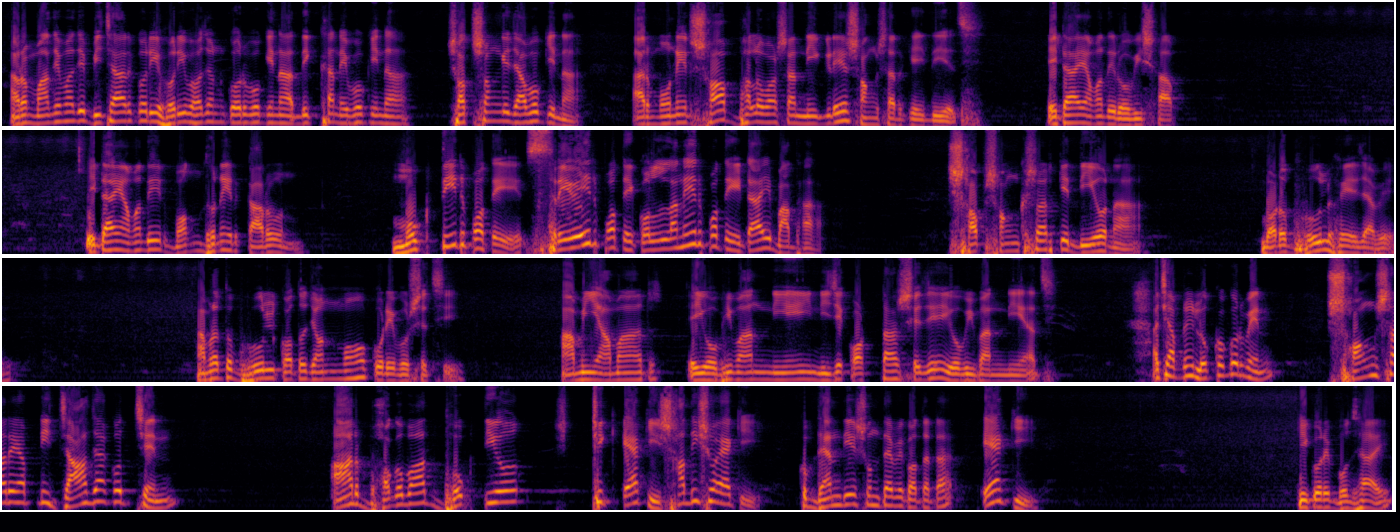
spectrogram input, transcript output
আমরা মাঝে মাঝে বিচার করি, হরিভজন করব কিনা, দীক্ষা নেব কিনা, সৎসঙ্গে যাব কিনা, আর মনের সব ভালোবাসা নিগড়ে সংসারকেই দিয়েছি। এটাই আমাদের অভিশাপ। এটাই আমাদের বন্ধনের কারণ। মুক্তির পথে, শ্রেয়ের পথে, কল্যাণের পথে এটাই বাধা। সব সংসারকে দিও না, বড় ভুল হয়ে যাবে। আমরা তো ভুল কত জন্ম করে বসেছি। আমি আমার এই অভিমান নিয়েই, নিজে কর্তা সেজে এই অভিমান নিয়ে আছি। আচ্ছা আপনি লক্ষ্য করবেন, সংসারে আপনি যা যা করছেন আর ভগবত ভক্তিও ঠিক একই সাদিশ একই। খুব ধ্যান দিয়ে শুনতে হবে কথাটা, একই। কি করে বোঝায়?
